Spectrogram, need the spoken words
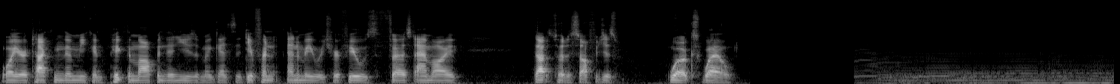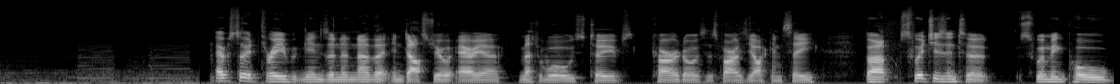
while you're attacking them, you can pick them up and then use them against a different enemy, which refills first ammo. That sort of stuff. It just works well. Episode 3 begins in another industrial area, metal walls, tubes, corridors as far as the eye can see, but switches into swimming pool,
